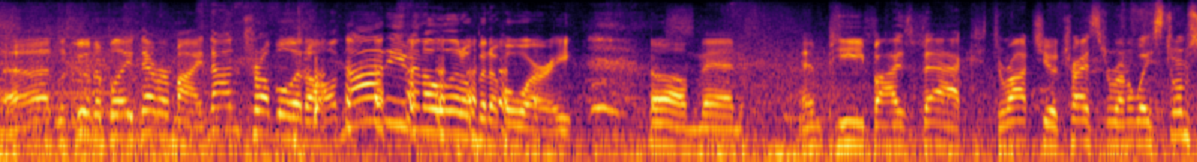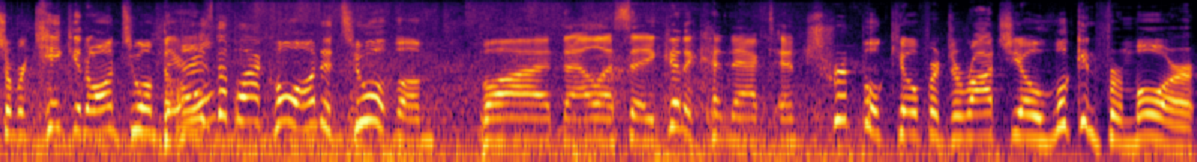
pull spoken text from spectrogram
Uh, Laguna Blade, never mind. Not in trouble at all. Not even a little bit of a worry. Oh, man. MP buys back. Dyrachyo tries to run away. Stormstormer can't get onto him. The There's hole? the black hole onto two of them. But the LSA gonna connect and triple kill for Dyrachyo looking for more.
